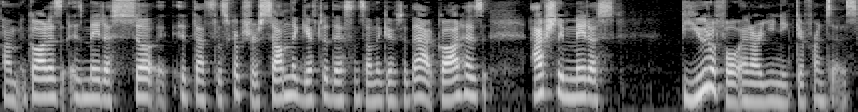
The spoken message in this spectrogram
um, God has, has made us so, it, that's the scripture, some the gift of this and some the gift of that. God has actually made us beautiful in our unique differences.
